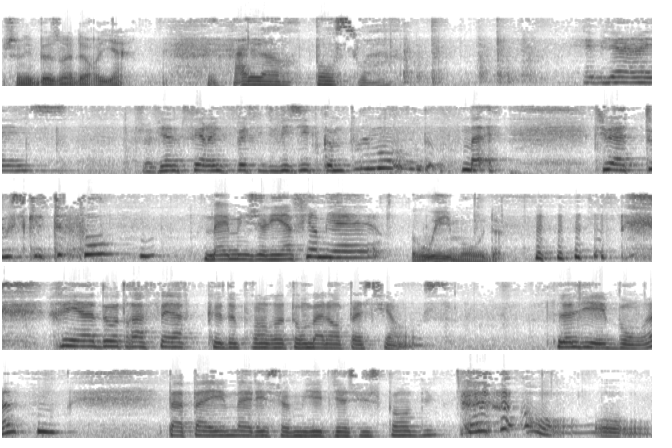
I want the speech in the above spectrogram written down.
Je n'ai besoin de rien. Alors, bonsoir. Eh bien, Ince, je viens de faire une petite visite comme tout le monde. Mais tu as tout ce qu'il te faut. Même une jolie infirmière. Oui, Maude. Rien d'autre à faire que de prendre ton mal en patience. Le lit est bon, hein Papa aimait les sommiers bien suspendus. Oh, oh,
